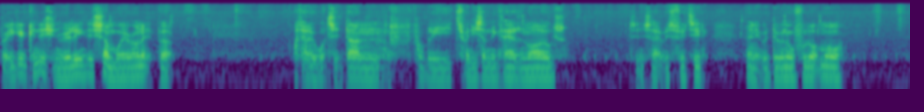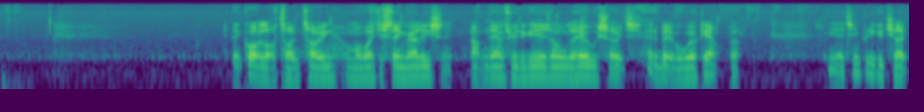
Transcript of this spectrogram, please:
Pretty good condition really. There's some wear on it but I don't know what's it done. Probably 20 something thousand miles since that was fitted and it would do an awful lot more. Spent quite a lot of time towing on my way to steam rallies, up and down through the gears on all the hills, so it's had a bit of a workout, but yeah, it's in pretty good shape.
